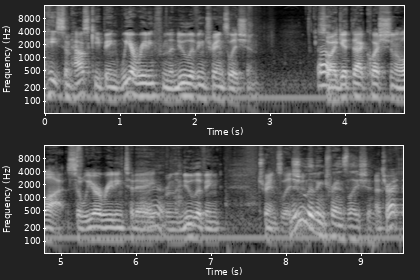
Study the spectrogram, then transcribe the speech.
Hey, some housekeeping. We are reading from the New Living Translation. So Oh. I get that question a lot. So we are reading today Oh, yeah. from the New Living Translation. New Living Translation. That's right.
